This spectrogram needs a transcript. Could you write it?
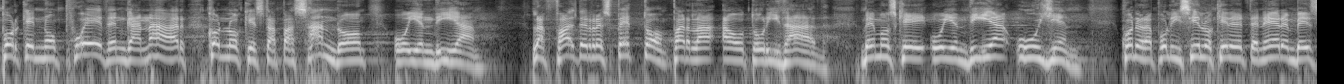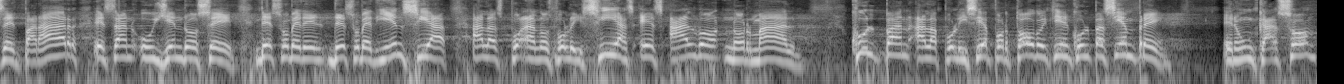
porque no pueden ganar con lo que está pasando hoy en día la falta de respeto para la autoridad. Vemos que hoy en día huyen. Cuando la policía lo quiere detener, en vez de parar, están huyéndose. desobediencia a, los policías es algo normal. Culpan a la policía por todo y tienen culpa siempre. En un caso,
